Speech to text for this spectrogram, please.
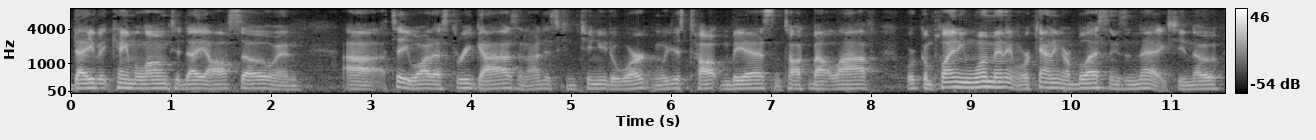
David came along today also and uh, I tell you what, us three guys and I just continue to work and we just talk and BS and talk about life. We're complaining one minute and we're counting our blessings the next, you know,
